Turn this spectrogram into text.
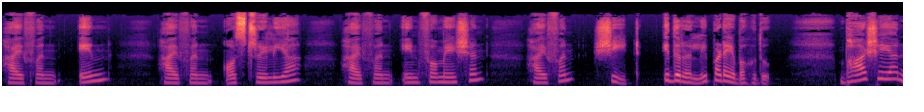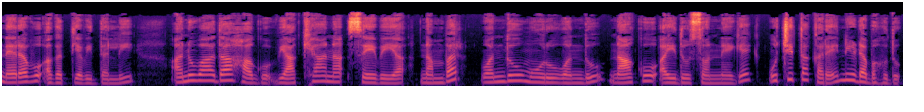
hyphen in hyphen Australia hyphen information hyphen sheet ಇದರಲ್ಲಿ ಪಡೆಯಬಹುದು. ಭಾಷೆಯ ನೆರವು ಅಗತ್ಯವಿದ್ದಲ್ಲಿ ಅನುವಾದ ಹಾಗೂ ವ್ಯಾಖ್ಯಾನ ಸೇವೆಯ ನಂಬರ್ ಒಂದು ಮೂರು ಒಂದು ನಾಲ್ಕು ಐದು ಸೊನ್ನೆಗೆ ಉಚಿತ ಕರೆ ನೀಡಬಹುದು.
